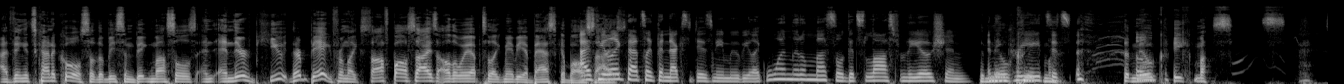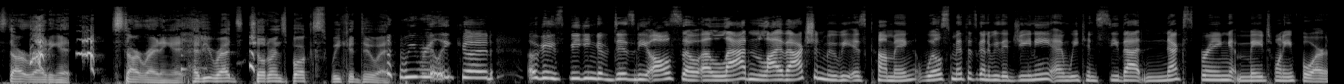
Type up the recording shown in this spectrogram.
I think it's kind of cool. So there'll be some big mussels, and and they're cute. They're big, from like softball size all the way up to like maybe a basketball size. I size. feel like that's like the next Disney movie. Like one little mussel gets lost from the ocean The and Mill then creates mu- its. the Mill Creek mussels. Start writing it. Start writing it. Have you read children's books? We could do it. we really could. Okay, speaking of Disney, also Aladdin live action movie is coming. Will Smith is going to be the genie, and we can see that next spring, May 24th.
